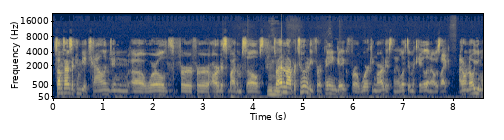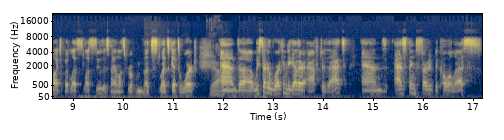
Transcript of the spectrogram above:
sometimes it can be a challenging uh, world for, for artists by themselves. So I had an opportunity for a paying gig for a working artist, and I looked at Michaela and I was like, I don't know you much, but let's let's do this, man. Let's let's let's get to work. Yeah. And uh, we started working together after that. And as things started to coalesce,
